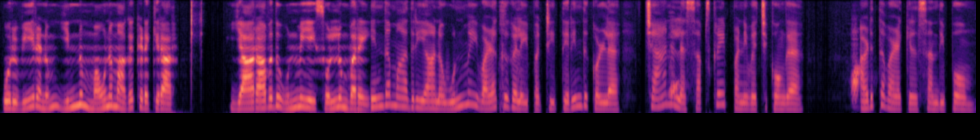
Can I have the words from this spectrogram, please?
ஒரு வீரனும் இன்னும் மௌனமாக கிடக்கிறார். யாராவது உண்மையை சொல்லும் வரை. இந்த மாதிரியான உண்மை வழக்குகளை பற்றி தெரிந்து கொள்ள சேனலை சப்ஸ்கிரைப் பண்ணி வச்சுக்கோங்க. அடுத்த வழக்கில் சந்திப்போம்.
